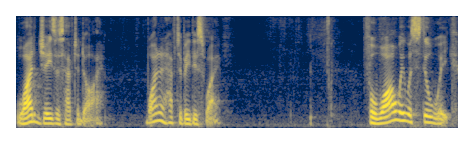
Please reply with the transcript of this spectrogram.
Why did Jesus have to die? Why did it have to be this way? For while we were still weak,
